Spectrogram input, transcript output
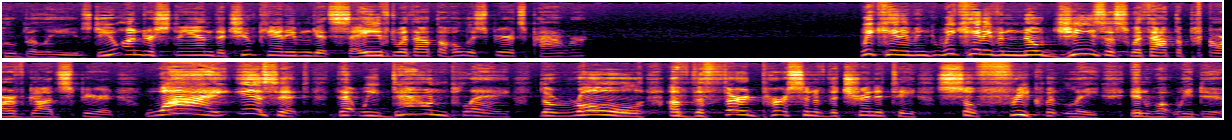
who believes. Do you understand that you can't even get saved without the Holy Spirit's power? We can't, even, we can't even know Jesus without the power of God's Spirit. Why is it that we downplay the role of the third person of the Trinity so frequently in what we do?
